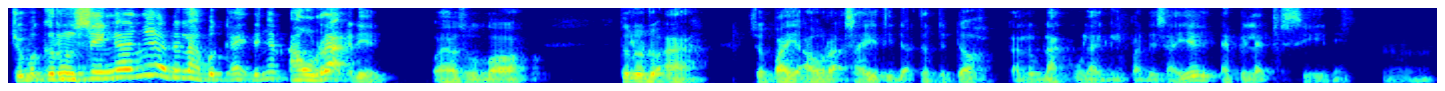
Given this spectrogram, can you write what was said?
Cuma kerusingannya adalah berkait dengan aurat dia. Wahai Rasulullah, tolong doa supaya aurat saya tidak terdedah kalau berlaku lagi pada saya epilepsi ini. Hmm.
